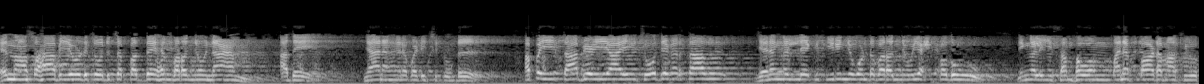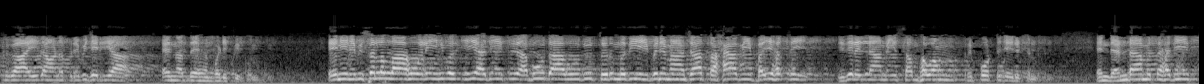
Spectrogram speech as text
എന്ന് ആ സ്വഹാബിയോട് ചോദിച്ചപ്പോൾ അദ്ദേഹം പറഞ്ഞു ഞാൻ അതെ ഞാൻ അങ്ങനെ പഠിച്ചിട്ടുണ്ട് അപ്പൊ ഈ താപിഴിയായ ചോദ്യകർത്താവ് ജനങ്ങളിലേക്ക് തിരിഞ്ഞുകൊണ്ട് പറഞ്ഞു യഹ്പതു നിങ്ങൾ ഈ സംഭവം മനഃപ്പാടമാക്കി വെക്കുക ഇതാണ് പ്രവിചര്യ എന്ന് അദ്ദേഹം പഠിപ്പിക്കുന്നു ഇനി നബിസല്ലാഹു അലൈഹി വ- ഈ ഹദീസ് അബൂദാവൂദ് തിർമതി ഇബിന് മാജ തഹാവി ബൈഹത്തി ഇതിലെല്ലാം ഈ സംഭവം റിപ്പോർട്ട് ചെയ്തിട്ടുണ്ട് എൻ രണ്ടാമത്തെ ഹദീസ്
